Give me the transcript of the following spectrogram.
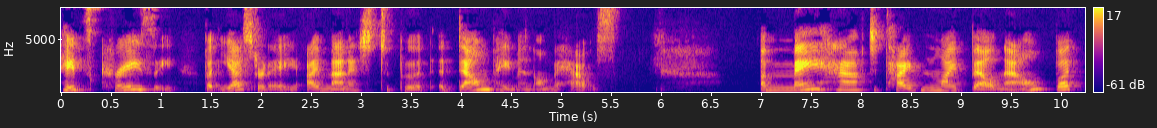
It's crazy, but yesterday I managed to put a down payment on the house. I may have to tighten my belt now, but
